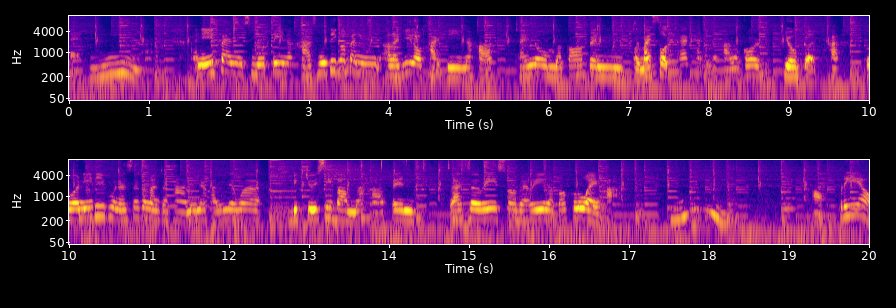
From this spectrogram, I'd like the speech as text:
แบบนี้ อันนี้เป็นสมูทตี้นะคะสมูทตี้ก็เป็นอะไรที่เราขายดีนะคะ ใช้นมแล้วก็เป็นผลไม้สดแช่แข็งนะคะ แล้วก็โยเกิร์ตค่ะ ตัวนี้ที่คุณนัสเซอร์กำลังจะทานนี่นะคะ เรียกว่า Big Juicy Bum นะคะ เป็น raspberry strawberry แล้วก็กล้วยค่ะอืมออกเปรี้ยว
